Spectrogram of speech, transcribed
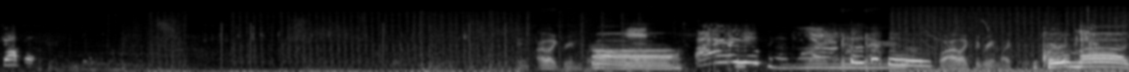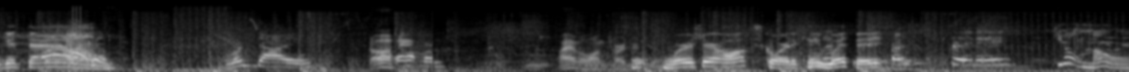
Drop it. I like green. Aww. Are you? Well, I like the green. Like. Puma, get down. We're dying. Oh, I got more. I have a long charger. Where's your aux cord? It came with it. Frustrating. You don't know.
